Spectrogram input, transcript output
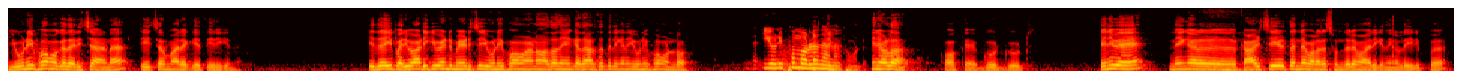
യൂണിഫോമൊക്കെ ധരിച്ചാണ് ടീച്ചർമാരൊക്കെ എത്തിയിരിക്കുന്നത്. ഇത് ഈ പരിപാടിക്ക് വേണ്ടി മേടിച്ച യൂണിഫോമാണോ? അതോ നിങ്ങൾക്ക് യഥാർത്ഥത്തിൽ ഇങ്ങനെ യൂണിഫോം ഉണ്ടോ? യൂണിഫോം ഉള്ളതാണ്. ഇങ്ങനെയുള്ളതാ ഇങ്ങനെയുള്ള ഓക്കെ ഗുഡ് ഗുഡ്. എനിവേ നിങ്ങൾ കാഴ്ചയിൽ തന്നെ വളരെ സുന്ദരമായിരിക്കും നിങ്ങളുടെ ഇരിപ്പ്.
